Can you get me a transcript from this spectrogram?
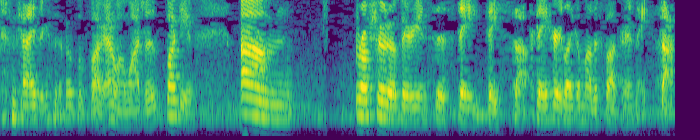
guys are gonna the fuck. I don't want to watch this. Fuck you. Um, ruptured ovarian cysts, they, they suck. They hurt like a motherfucker and they suck.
